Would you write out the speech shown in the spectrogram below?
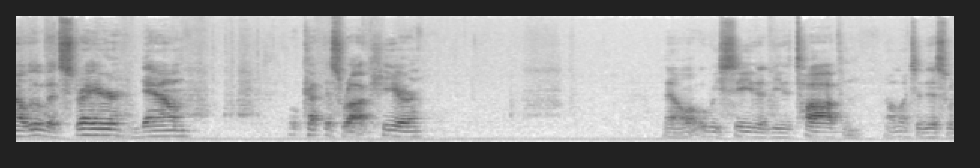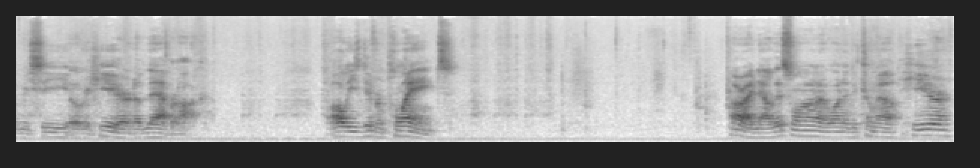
Now a little bit straighter, down. We'll cut this rock here. Now what would we see that'd be the top and how much of this would we see over here of that rock? All these different planes. All right, now this one I wanted to come out here.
